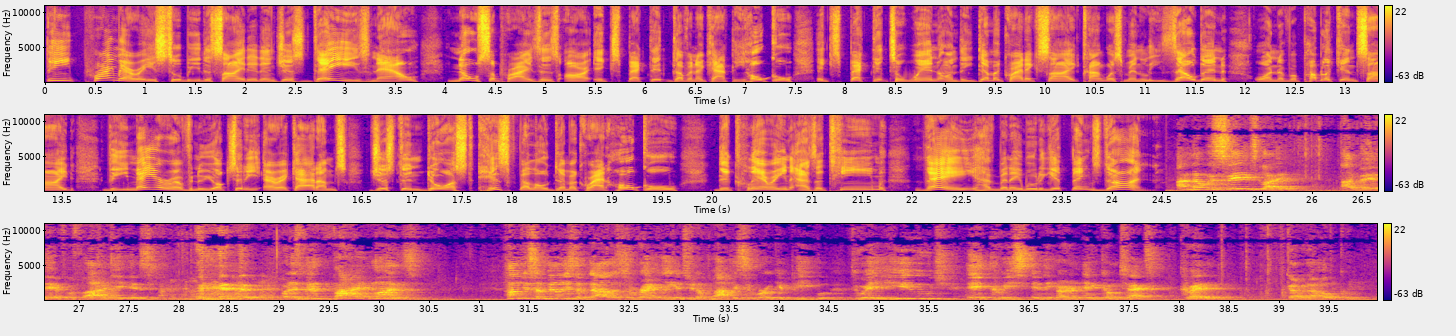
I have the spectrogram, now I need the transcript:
The primaries to be decided in just days now. No surprises are expected. Governor Kathy Hochul expected to win on the Democratic side, Congressman Lee Zeldin on the Republican side. The mayor of New York City, Eric Adams, just endorsed his fellow Democrat Hochul, declaring as a team they have been able to get things done. I know it seems like I've been here for five years, but it's been five months. Hundreds of millions of dollars directly into the pockets of working people through a huge increase in the earned income tax credit. Governor Hochul.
